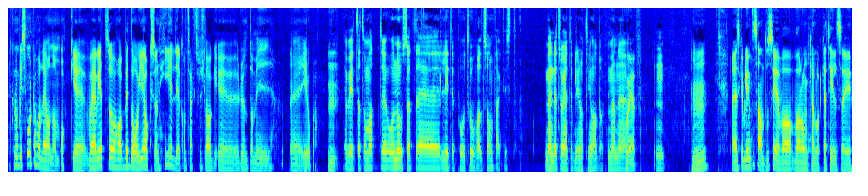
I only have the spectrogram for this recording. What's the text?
det kan nog bli svårt att hålla i honom. Och eh, vad jag vet så har Bedoya också en hel del kontraktsförslag eh, runt om i Europa. Jag vet att de har och nosat lite på Thorvaldsson faktiskt. Men det tror jag inte blir någonting av dock. Men, HF. mm. Mm. Det ska bli intressant att se vad, vad de kan locka till sig.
